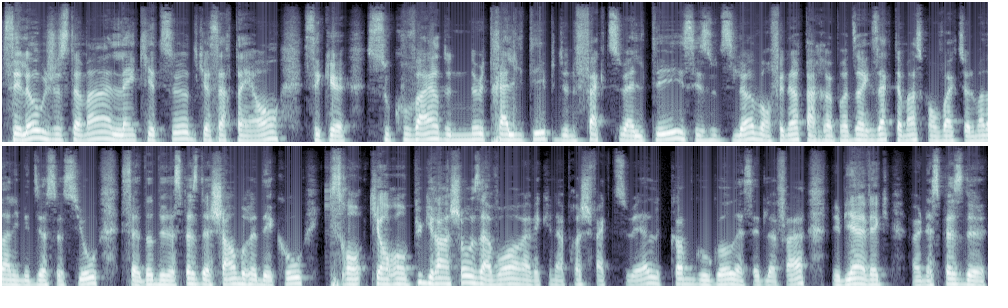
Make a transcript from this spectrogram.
c'est là où, justement, l'inquiétude que certains ont, c'est que sous couvert d'une neutralité puis d'une factualité, ces outils-là vont finir par reproduire exactement ce qu'on voit actuellement dans les médias sociaux, c'est-à-dire des espèces de chambres d'écho qui seront qui auront plus grand-chose à voir avec une approche factuelle, comme Google essaie de le faire, mais bien avec une espèce de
